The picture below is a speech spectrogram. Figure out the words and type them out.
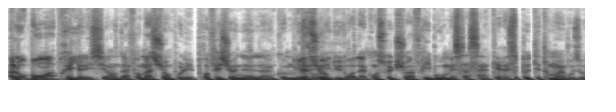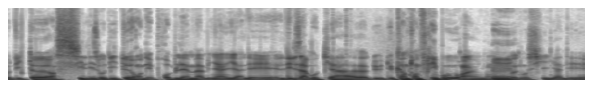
Alors bon, après, il y a les séances d'information pour les professionnels, hein, comme les journées du droit de la construction à Fribourg, mais ça, ça intéresse peut-être moins vos auditeurs. Si les auditeurs ont des problèmes, eh bien, il y a les, avocats du, canton de Fribourg. Hein. on hum. donne aussi, il y a des,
